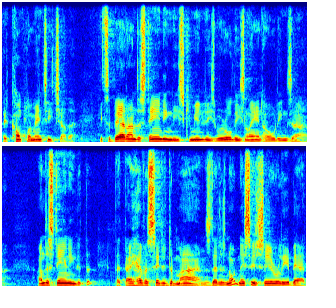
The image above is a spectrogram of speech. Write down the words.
that complement each other. It's about understanding these communities where all these land holdings are, understanding that, the, that they have a set of demands that is not necessarily about,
